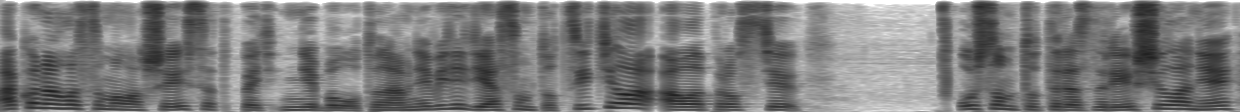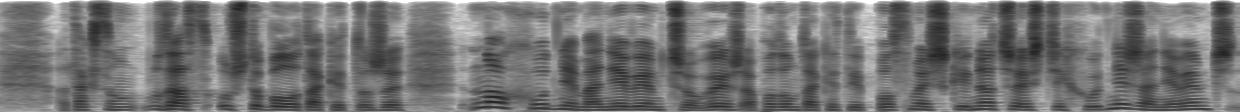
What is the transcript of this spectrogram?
Ako náhle som mala 65, nebolo to na mne vidieť, ja som to cítila, ale proste už som to teraz riešila, nie? A tak som, zas, už to bolo takéto, že no chudnem a neviem čo, vieš, a potom také tie posmešky, no čo ešte chudneš a neviem čo,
